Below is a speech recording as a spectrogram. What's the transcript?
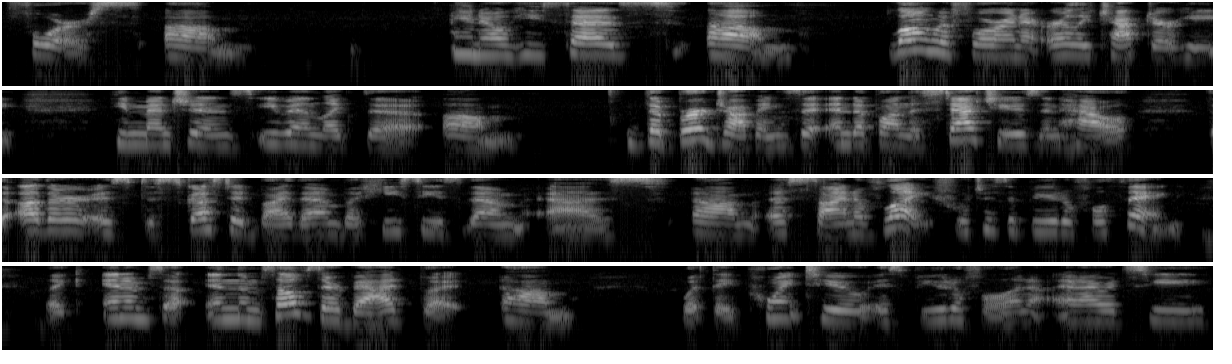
force. Um, you know, he says um, long before in an early chapter he he mentions even like the um, the bird droppings that end up on the statues and how the other is disgusted by them, but he sees them as um, a sign of life, which is a beautiful thing. Like in, himself, in themselves, they're bad, but um, what they point to is beautiful. And, and I would see,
